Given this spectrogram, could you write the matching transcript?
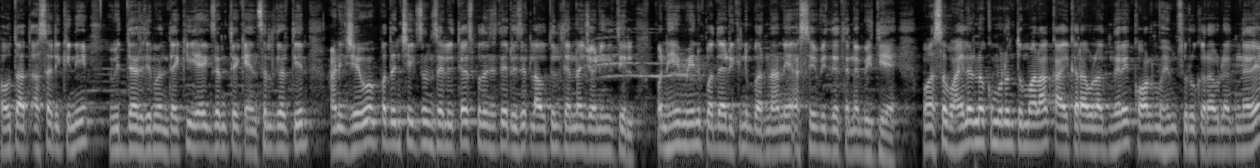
होतात असं ठिकाणी विद्यार्थी म्हणतात की हे एक्झाम ते कॅन्सल करतील आणि जेव्हा पदांची एक्झाम झाली त्याच पदांचे ते रिझल्ट लावतील त्यांना जॉईनिंग देतील. पण हे मेन पद या ठिकाणी भरणार नाही असे विद्यार्थ्यांना भीती आहे. मग असं व्हायला नको म्हणून तुम्हाला काय करावं लागणार आहे? कॉल मोहीम सुरू करावं लागणार आहे.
